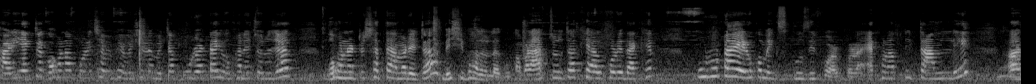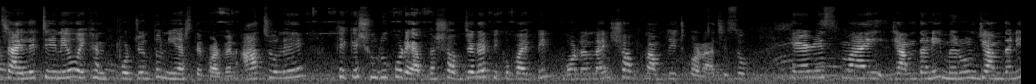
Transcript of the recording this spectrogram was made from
ভারী একটা গহনা পরেছি, আমি ভেবেছিলাম এটা পুরোটাই ওখানে চলে যাক। গহনাটার সাথে আমার এটা বেশি ভালো লাগুক। আমার আঁচলটা খেয়াল করে দেখেন, পুরোটা এরকম এক্সক্লুসিভ ওয়ার্ক করা এখন আপনি টানলে চাইলে টেনেও এখান পর্যন্ত নিয়ে আসতে পারবেন। আঁচলে থেকে শুরু করে আপনার সব জায়গায় পিকো পাইপিং বর্ডার লাইন সব কমপ্লিট করা আছে। So here is my jamdani maroon jamdani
